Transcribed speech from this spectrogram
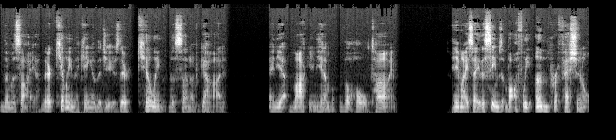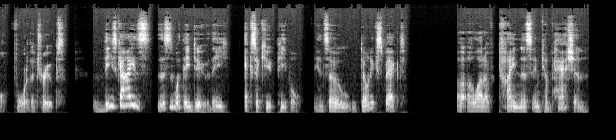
the Messiah. They're killing the King of the Jews. They're killing the Son of God, and yet mocking him the whole time. You might say this seems awfully unprofessional for the troops. These guys, this is what they do. They execute people. And so don't expect a, a lot of kindness and compassion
